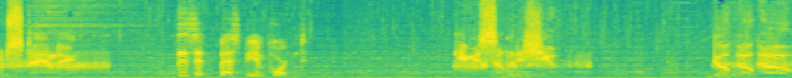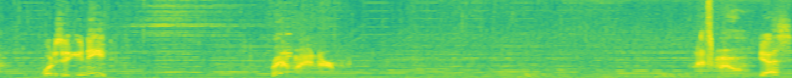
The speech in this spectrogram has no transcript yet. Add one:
Outstanding. This had best be important. Give me something to shoot. Go, go, go. What is it you need? Ready? Commander. Let's move. Yes?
